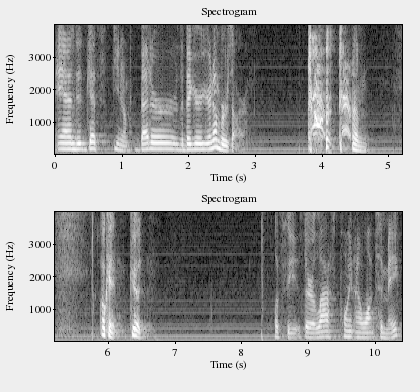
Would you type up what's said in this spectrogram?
And it gets, you know, better the bigger your numbers are. okay, good. Let's see, is there a last point I want to make?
